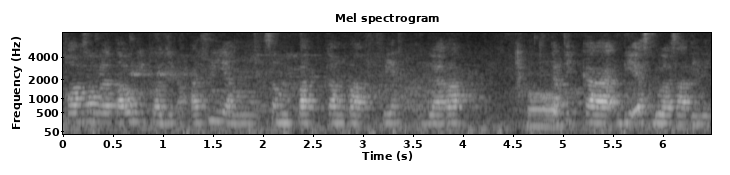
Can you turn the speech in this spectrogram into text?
Kalau misalnya boleh tahu nih proyek apa sih yang sempat Kang Rafid garap eh, ketika di S2 saat ini?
